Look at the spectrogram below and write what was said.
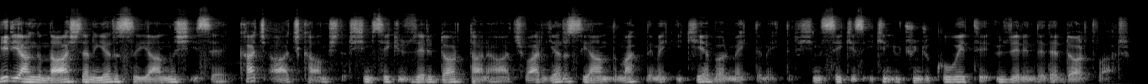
Bir yangında ağaçların yarısı yanmış ise kaç ağaç kalmıştır? Şimdi 8 üzeri 4 tane ağaç var. Yarısı yandırmak demek 2'ye bölmek demektir. Şimdi 8 2'nin 3. kuvveti üzerinde de 4 var.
